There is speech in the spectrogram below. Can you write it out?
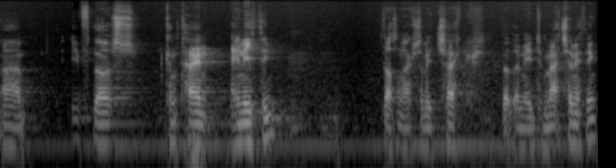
Um, if those contain anything, doesn't actually check that they need to match anything,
